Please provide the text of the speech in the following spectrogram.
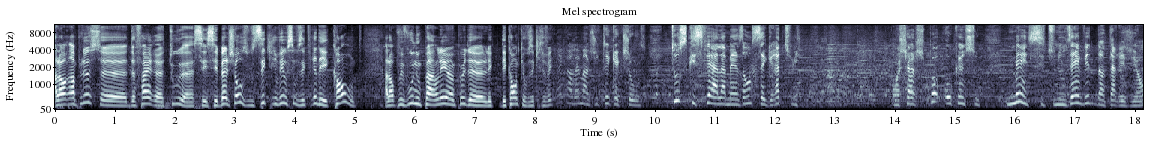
Alors en plus euh, de faire euh, tout euh, ces, ces belles choses, vous écrivez aussi, vous écrivez des contes. Alors pouvez-vous nous parler un peu de, les- des contes que vous écrivez? Je voudrais quand même ajouter quelque chose. Tout ce qui se fait à la maison, c'est gratuit. On ne cherche pas aucun sou. Mais si tu nous invites dans ta région,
